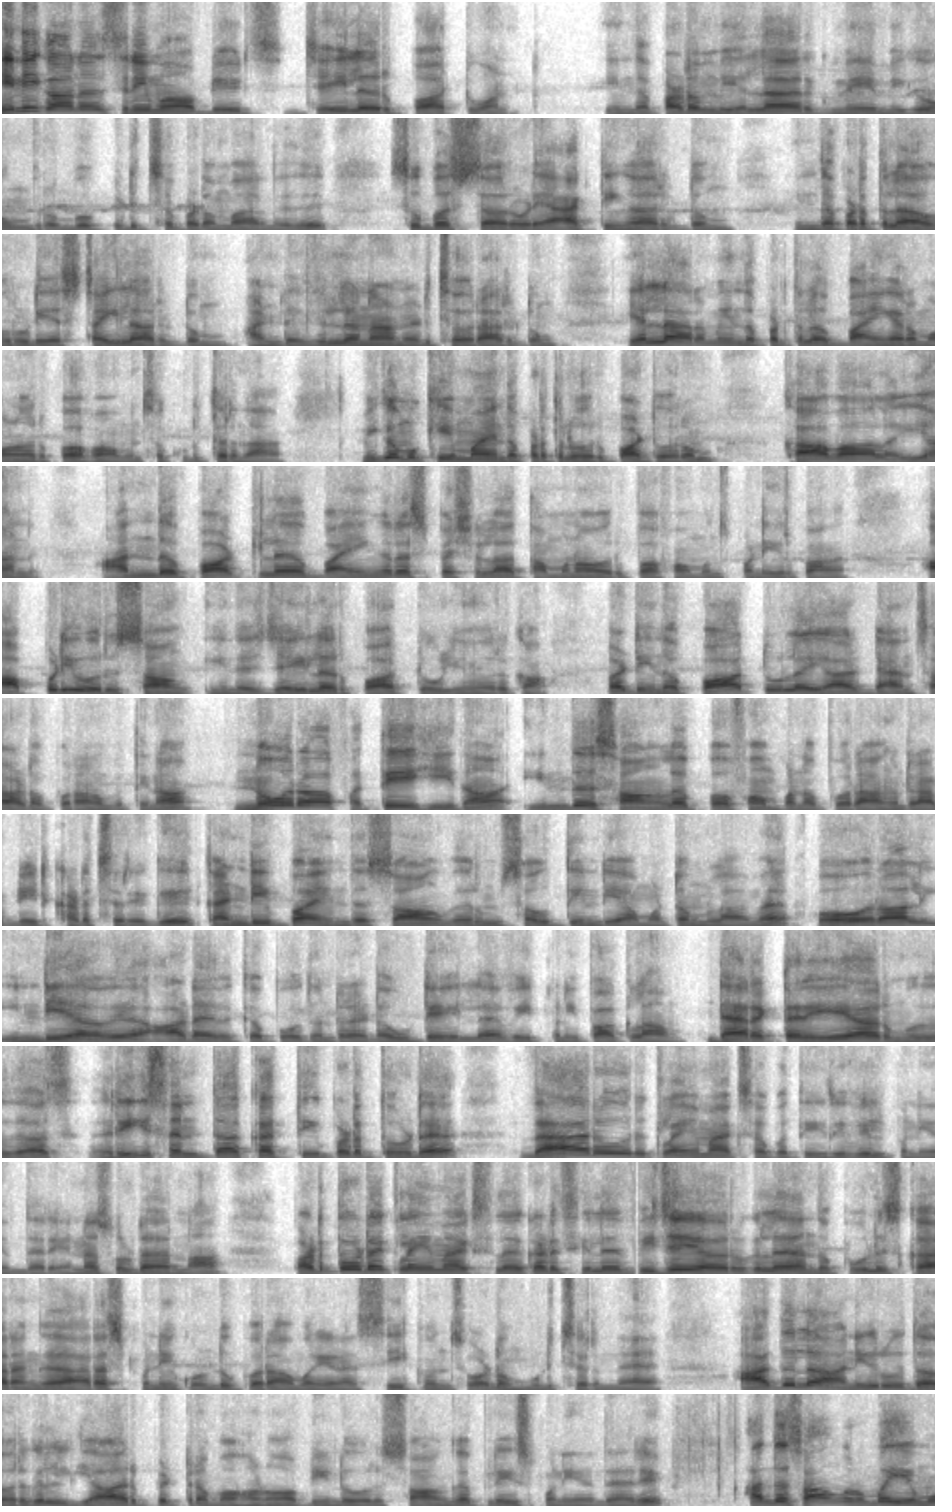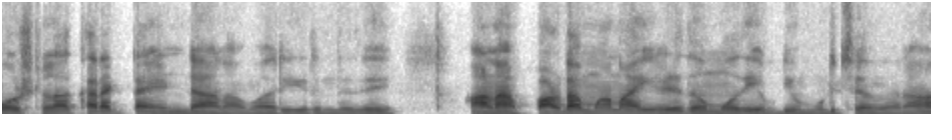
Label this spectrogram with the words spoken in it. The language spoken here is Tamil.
இன்னைக்கான cinema updates Jailer part one. இந்த படம் எல்லாருக்குமே மிகவும் ரொம்ப பிடிச்ச படமாக இருந்தது. சூப்பர் ஸ்டாருடைய ஆக்டிங்காக இருக்கட்டும் இந்த படத்தில் அவருடைய ஸ்டைலாக இருக்கட்டும் அண்டு வில்லனாக நடித்தவராக இருக்கட்டும் எல்லாருமே இந்த படத்தில் பயங்கரமான ஒரு பர்ஃபார்மன்ஸை கொடுத்துருந்தாங்க. மிக முக்கியமாக இந்த படத்தில் ஒரு பாட்டு வரும் காவாலய்யான் அந்த பாட்டில் பயங்கர ஸ்பெஷலாக தமனா ஒரு பர்ஃபார்மன்ஸ் பண்ணியிருப்பாங்க. அப்படி ஒரு சாங் இந்த ஜெயிலர் பார்ட் டூலையும் இருக்கான். பட் இந்த பார்ட் டூவில் யார் டான்ஸ் ஆட போகிறாங்கன்னு பார்த்தீங்கன்னா நோரா ஃபத்தேஹி தான் இந்த சாங்கில் பெர்ஃபார்ம் பண்ண போகிறாங்கன்ற அப்டேட் கிடச்சிருக்கு. கண்டிப்பாக இந்த சாங் வெறும் சவுத் இந்தியா மட்டும் இல்லாமல் ஓவரால் இந்தியாவே ஆட வைக்க போகுதுன்ற டவுட்டே இல்லை. வெயிட் பண்ணி பார்க்கலாம். டைரக்டர் ஏஆர் முருதாஸ் ரீசெண்டாக கத்தி படத்தோட வேற ஒரு கிளைமேக்ஸை பற்றி ரிவீல் பண்ணியிருந்தார். என்ன சொல்கிறாருன்னா படத்தோட கிளைமேக்ஸில் கடைசியில் விஜய் அவர்களை அந்த போலீஸ்காரங்க அரெஸ்ட் பண்ணி கொண்டு போகிற மாதிரியான சீக்வன்ஸோட முடிச்சிருந்தேன். அதில் அனிருத் அவர்கள் யார் பெற்ற மகனோ அப்படின்ற ஒரு சாங்கை ப்ளேஸ் பண்ணியிருந்தார். அந்த சாங் ரொம்ப எமோஷ்னலாக கரெக்டாக எண்ட் ஆன மாதிரி இருந்தது. ஆனால் படமாக நான் எழுதும் போது எப்படி முடிச்சிருந்தேன்னா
